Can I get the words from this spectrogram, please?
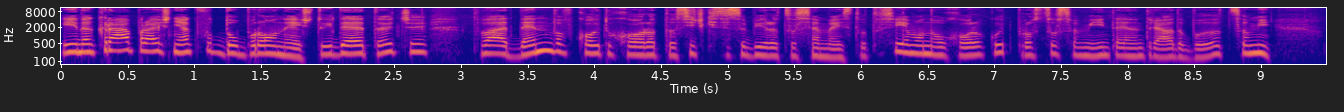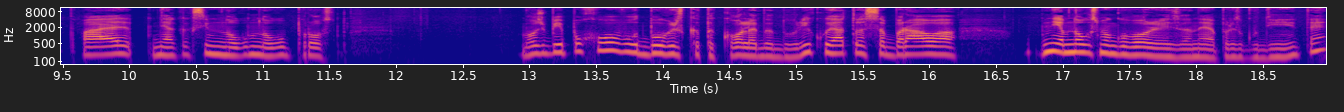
и накрая правиш някакво добро нещо. Идеята е, че това е ден, в който хората всички се събират със семействата си. Има много хора, които просто сами и те не трябва да бъдат сами. Това е някакси много-много просто. Може би е по-хубаво от българската коледа дори, която е събрала ние много сме говорили за нея през годините.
